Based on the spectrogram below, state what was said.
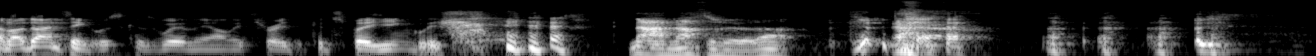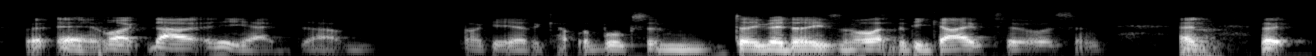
And I don't think it was because we're the only three that could speak English. Nah, nothing to do with that. but yeah, like no, he had um, like he had a couple of books and DVDs and all that that he gave to us, and and Yeah. but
